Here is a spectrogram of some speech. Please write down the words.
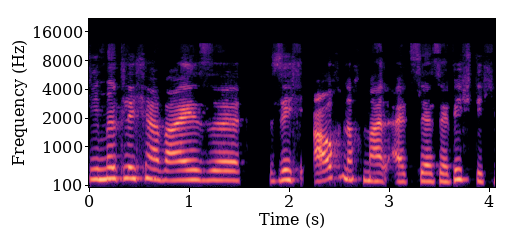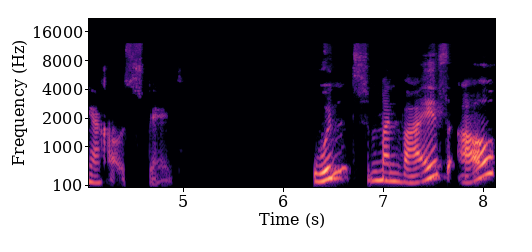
die möglicherweise sich auch nochmal als sehr, sehr wichtig herausstellt. Und man weiß auch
